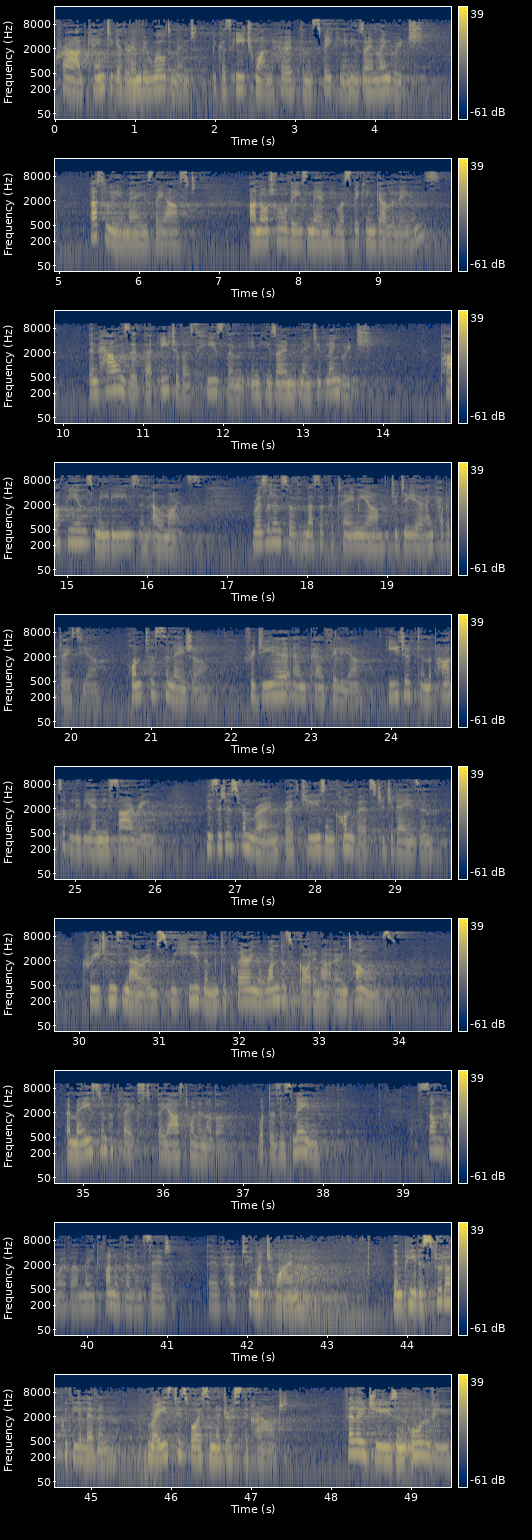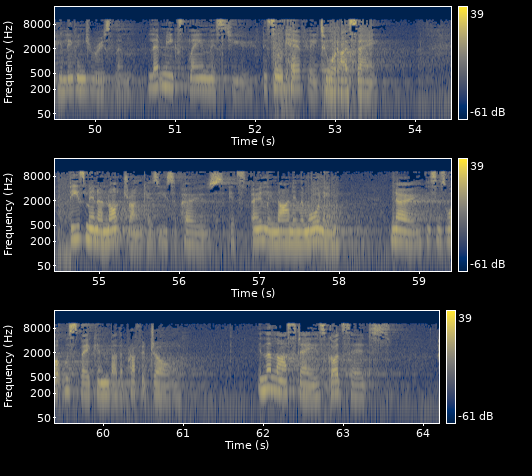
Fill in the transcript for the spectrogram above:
crowd came together in bewilderment because each one heard them speaking in his own language. Utterly amazed, they asked, Are not all these men who are speaking Galileans? then how is it that each of us hears them in his own native language? Parthians, Medes, and Elamites, residents of Mesopotamia, Judea and Cappadocia, Pontus and Asia, Phrygia and Pamphylia, Egypt and the parts of Libya near Cyrene, visitors from Rome, both Jews and converts to Judaism, Cretans and Arabs, we hear them declaring the wonders of God in our own tongues. Amazed and perplexed, they asked one another, What does this mean? Some, however, made fun of them and said, They have had too much wine. Then Peter stood up with the eleven, raised his voice and addressed the crowd. Fellow Jews and all of you who live in Jerusalem, let me explain this to you. Listen carefully to what I say. These men are not drunk as you suppose. It's only nine in the morning. No, this is what was spoken by the prophet Joel. In the last days, God says,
